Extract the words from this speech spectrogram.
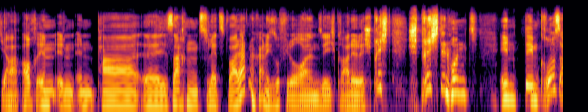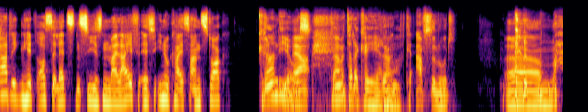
ja auch in, in, in ein paar äh, Sachen zuletzt war. Der hat noch gar nicht so viele Rollen, sehe ich gerade. Der spricht, spricht den Hund in dem großartigen Hit aus der letzten Season, My Life is Inukai Sans Dog. Grandios. Ja. Damit hat er Karriere gemacht. Absolut. ähm,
